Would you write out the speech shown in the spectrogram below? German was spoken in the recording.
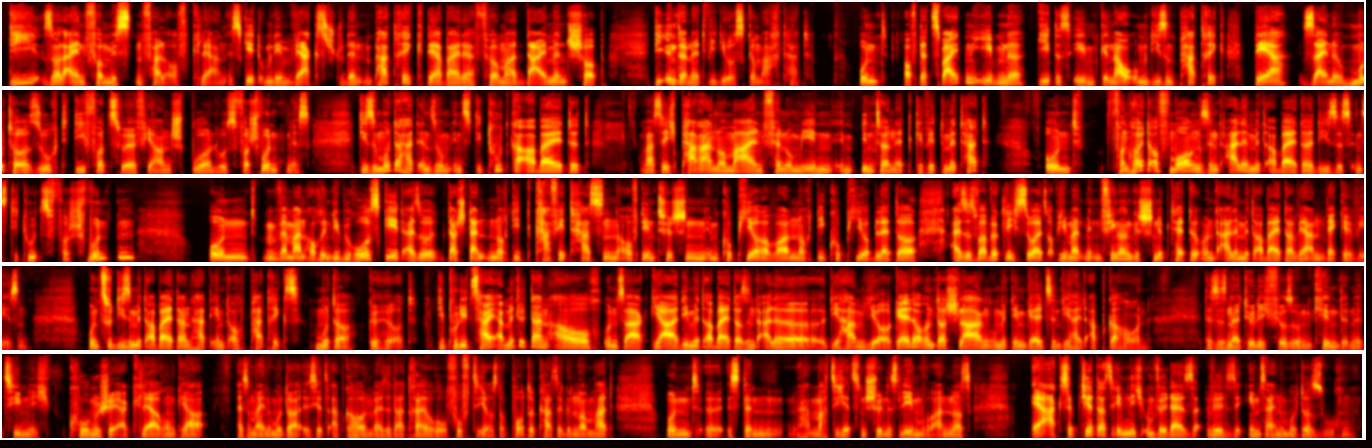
die soll einen vermissten Fall aufklären. Es geht um den Werkstudenten Patrick, der bei der Firma Diamond Shop die Internetvideos gemacht hat. Und auf der zweiten Ebene geht es eben genau um diesen Patrick, der seine Mutter sucht, die vor zwölf Jahren spurlos verschwunden ist. Diese Mutter hat in so einem Institut gearbeitet, was sich paranormalen Phänomenen im Internet gewidmet hat. Und von heute auf morgen sind alle Mitarbeiter dieses Instituts verschwunden und wenn man auch in die Büros geht, also da standen noch die Kaffeetassen auf den Tischen, im Kopierer waren noch die Kopierblätter. Also es war wirklich so, als ob jemand mit den Fingern geschnippt hätte und alle Mitarbeiter wären weg gewesen. Und zu diesen Mitarbeitern hat eben auch Patricks Mutter gehört. Die Polizei ermittelt dann auch und sagt, ja, die Mitarbeiter sind alle, die haben hier Gelder unterschlagen und mit dem Geld sind die halt abgehauen. Das ist natürlich für so ein Kind eine ziemlich komische Erklärung. Ja, also meine Mutter ist jetzt abgehauen, weil sie da 3,50 Euro aus der Portokasse genommen hat und äh, ist dann, macht sich jetzt ein schönes Leben woanders. Er akzeptiert das eben nicht und will, da, will eben seine Mutter suchen.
